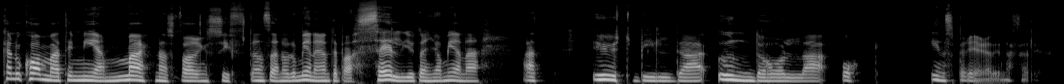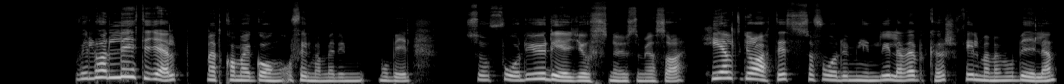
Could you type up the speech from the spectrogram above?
kan du komma till mer marknadsföringssyften sen och då menar jag inte bara sälj utan jag menar att utbilda, underhålla och inspirera dina följare. Vill du ha lite hjälp med att komma igång och filma med din mobil så får du ju det just nu som jag sa. Helt gratis så får du min lilla webbkurs Filma med mobilen.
